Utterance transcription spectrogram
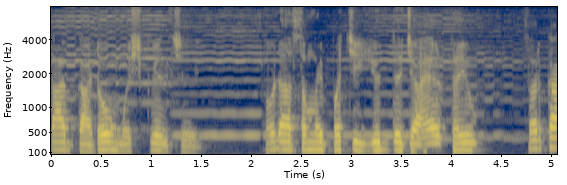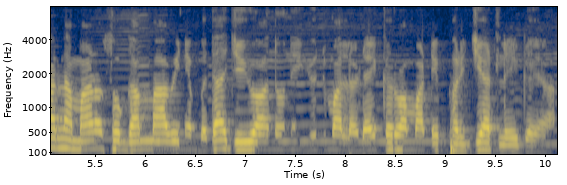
તાગ કાઢવો મુશ્કેલ છે. થોડા સમય પછી યુદ્ધ જાહેર થયું. સરકારના માણસો ગામમાં આવીને બધા જ યુવાનોને યુદ્ધમાં લડાઈ કરવા માટે ફરજિયાત લઈ ગયા.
